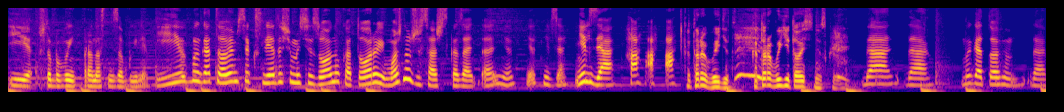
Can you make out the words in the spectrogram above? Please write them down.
и чтобы вы про нас не забыли. И мы готовимся к следующему сезону, который... Можно уже, Саша, сказать? Да? Нет? Нет, нельзя. Нельзя. Ха-ха-ха. который выйдет, который выйдет осенью, скажу. Да, да. Мы готовим, да.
